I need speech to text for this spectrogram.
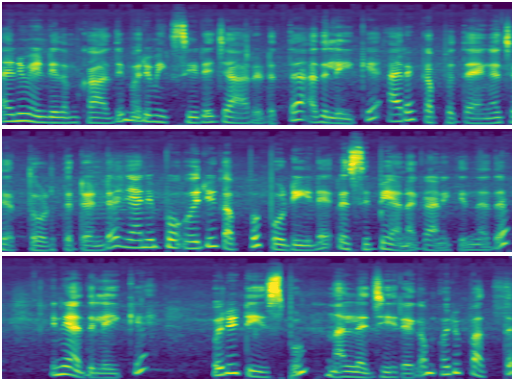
അതിനുവേണ്ടി നമുക്ക് ആദ്യം ഒരു മിക്സിയുടെ ജാറെടുത്ത് അതിലേക്ക് അര കപ്പ് തേങ്ങ ചേർത്ത് കൊടുത്തിട്ടുണ്ട്. ഞാനിപ്പോൾ ഒരു കപ്പ് പൊടിയുടെ റെസിപ്പിയാണ് കാണിക്കുന്നത്. ഇനി അതിലേക്ക് ഒരു ടീസ്പൂൺ നല്ല ജീരകം ഒരു പത്ത്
